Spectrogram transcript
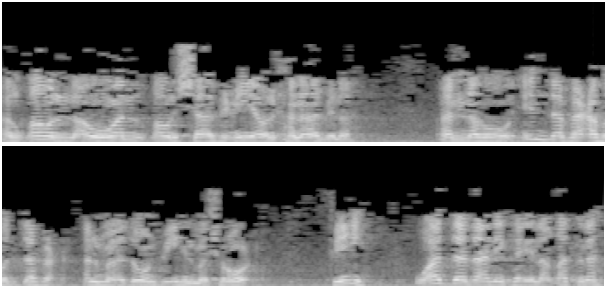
القول الأول قول الشافعية والحنابلة أنه إن دفعه الدفع المأذون فيه المشروع فيه وأدى ذلك إلى قتله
